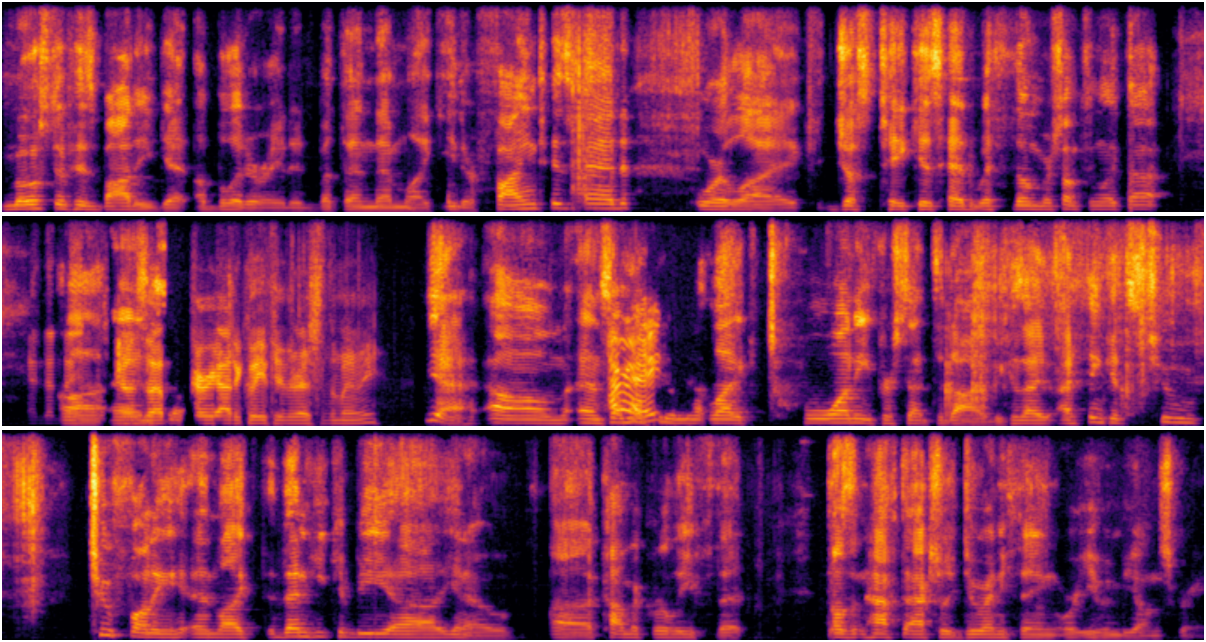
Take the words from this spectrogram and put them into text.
most of his body get obliterated, but then them like either find his head or like just take his head with them or something like that. and then uh, goes and up so- periodically through the rest of the movie. Yeah. Um, and so I'm Alright. putting him at like twenty percent to die because I I think it's too too funny and like then he could be uh you know uh comic relief that doesn't have to actually do anything or even be on screen.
